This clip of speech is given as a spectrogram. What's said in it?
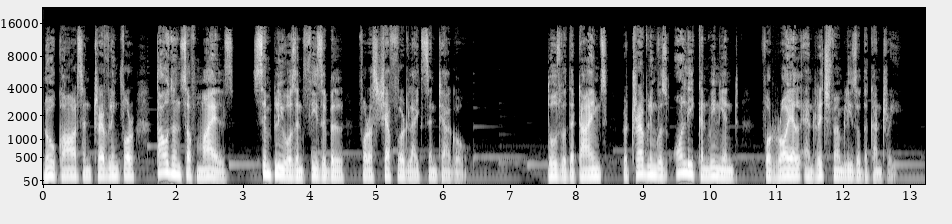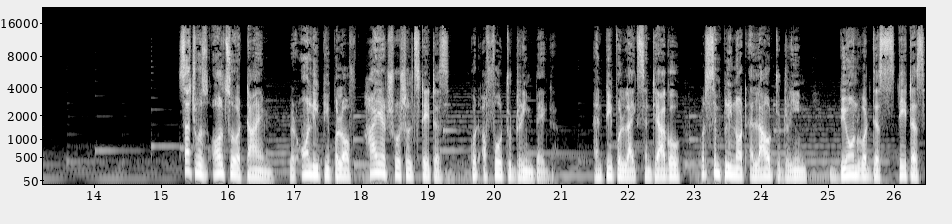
no cars and traveling for thousands of miles simply wasn't feasible for a shepherd like Santiago. Those were the times where traveling was only convenient for royal and rich families of the country. Such was also a time where only people of higher social status could afford to dream big, and people like Santiago were simply not allowed to dream beyond what their status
